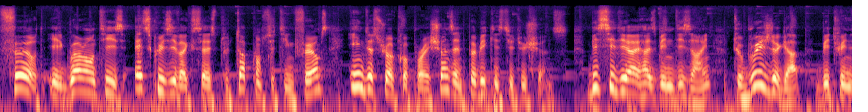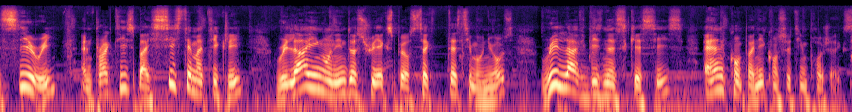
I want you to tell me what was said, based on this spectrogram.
Third, it guarantees exclusive access to top consulting firms, industrial corporations and public institutions. BCDI has been designed to bridge the gap between theory and practice by systematically relying on industry experts' testimonials, real-life business cases and company consulting projects.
